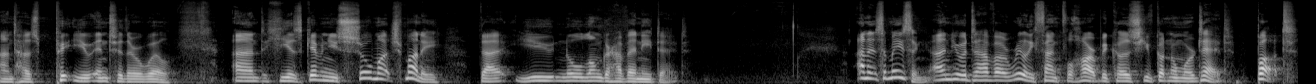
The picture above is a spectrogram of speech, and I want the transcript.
and has put you into their will. And he has given you so much money that you no longer have any debt. And it's amazing. And you would have a really thankful heart because you've got no more debt. But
